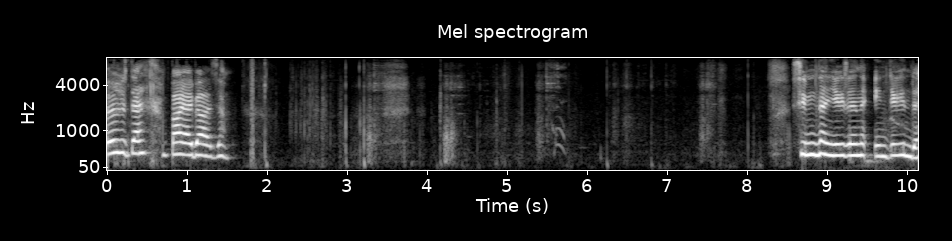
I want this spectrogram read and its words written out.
O yüzden bayağı bir alacağım. Şimdiden yerine indirin de.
